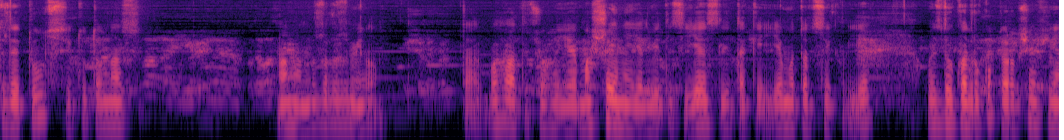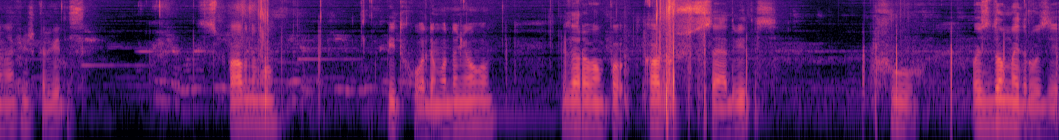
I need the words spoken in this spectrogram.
Тут є tools, і тут у нас. Ага, ну зрозуміло. Так, багато чого є. Машини є, дивіться, є літаки, є мотоцикл, є. Ось до квадрокоптера взагалі офігенна фішка, дивіться. Спавнимо, підходимо до нього. Зараз вам покажу все, дивіться. Фу. Ось до ми, друзі.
